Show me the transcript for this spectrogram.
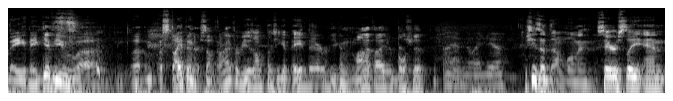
they they give you uh, a, a stipend or something, right? For views, don't you get paid there? You can monetize your bullshit. I have no idea. She's a dumb woman, seriously. And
